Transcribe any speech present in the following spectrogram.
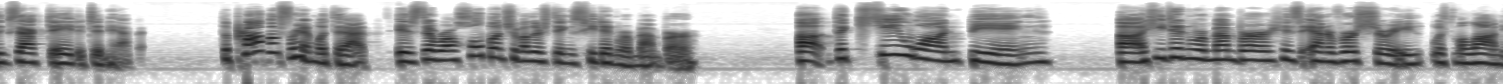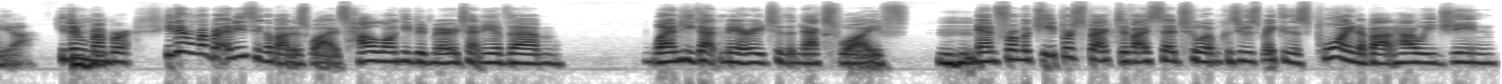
the exact date, it didn't happen. The problem for him with that is there were a whole bunch of other things he didn't remember. Uh, the key one being uh, he didn't remember his anniversary with Melania. He didn't Mhm. remember. He didn't remember anything about his wives, how long he'd been married to any of them, when he got married to the next wife. Mhm. And from a key perspective, I said to him because he was making this point about how Eugene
